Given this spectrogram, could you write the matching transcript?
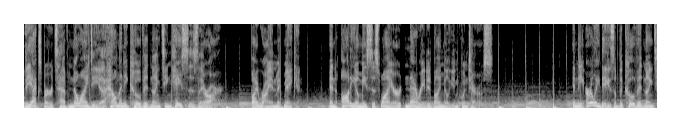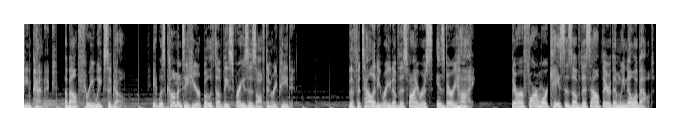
The experts have no idea how many COVID-19 cases there are. By Ryan McMaken. An audio Mises Wire narrated by Millian Quinteros. In the early days of the COVID-19 panic, about three weeks ago, it was common to hear both of these phrases often repeated. The fatality rate of this virus is very high. There are far more cases of this out there than we know about.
